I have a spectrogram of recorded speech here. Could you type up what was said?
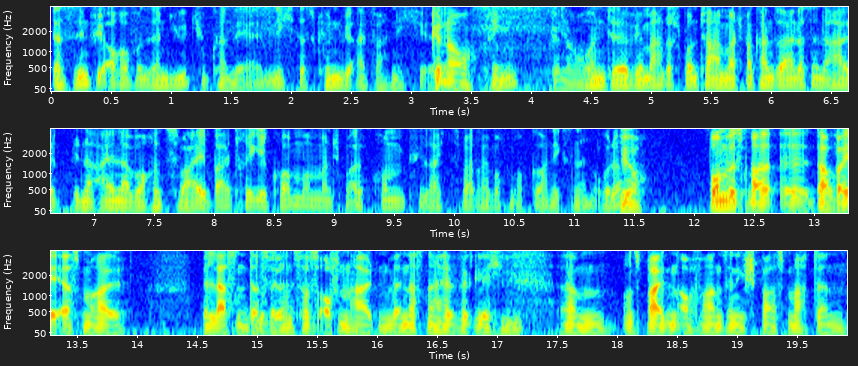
Das sind wir auch auf unseren YouTube-Kanälen nicht. Das können wir einfach nicht äh, genau. bringen. Genau. Und äh, wir machen das spontan. Manchmal kann sein, dass innerhalb in einer Woche zwei Beiträge kommen und manchmal kommen vielleicht zwei, drei Wochen auch gar nichts, ne? oder? Ja. Wollen wir es mal äh, dabei ja. erstmal belassen, dass wir uns das offen halten. Wenn das nachher wirklich mhm. ähm, uns beiden auch wahnsinnig Spaß macht, dann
